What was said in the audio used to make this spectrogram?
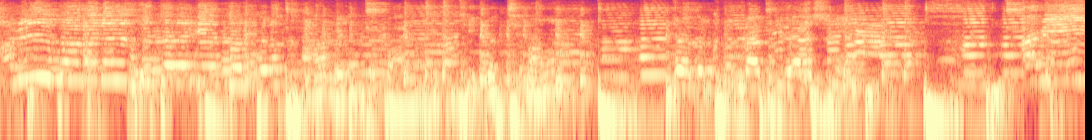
আমি বাগানের ভিতরে গিয়ে তোর কোনো খানা মেলাতে পারি ঠিক আছে মামা যতক্ষণ না ফিরে আসবে আমি এই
